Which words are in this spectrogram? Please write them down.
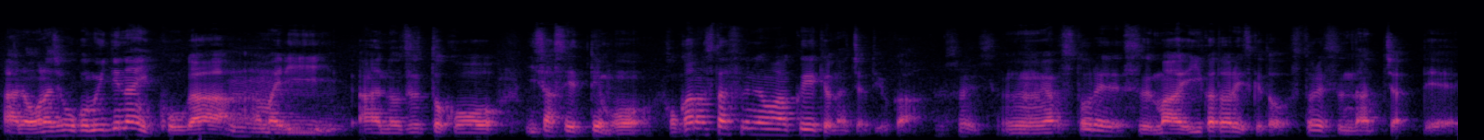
あの同じ方向向いてない子がうん。あんまりあのずっとこういさせても他のスタッフの悪影響になっちゃうというか、そうですよね、うん、やっぱストレスまあ言い方悪いですけどストレスになっちゃって、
